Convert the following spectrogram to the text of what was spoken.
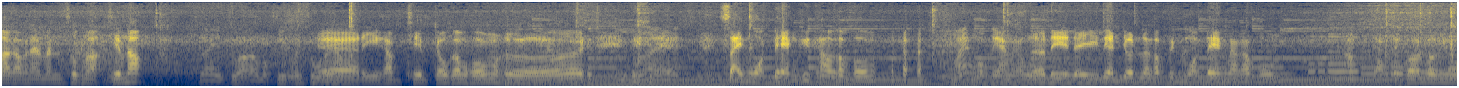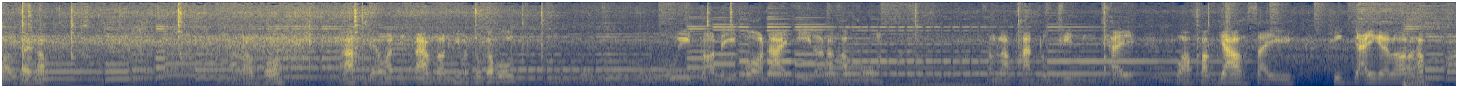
ทั่วกับอันนั้นมันสุกเนาะเชฟเนาะใส่ตัวกับหมกพริกมันสูงเอนะครับอดีครับเชฟโจกครับผมเฮ้ยโอ้ยใส่หมวกแดงคือเขาครับผมไม่หมกแดงนะครับเออดีได้เลื่อนยศแล้วครับเป็นหมวกแดงแล้วครับผมเอาจากแต่ก่อนว่ามีหมวกใช่ครับเอาครับผมอะเดี๋ยวมาติดตามตอนที่มันสุกครับผมอุ้ยตอนนี้พอได้ที่แล้วนะครับผมสำหรับผัดลูกชิ้นใช้หัวฝักยาวใส่พริกใหญ่กันแล้วนะครับอ๋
